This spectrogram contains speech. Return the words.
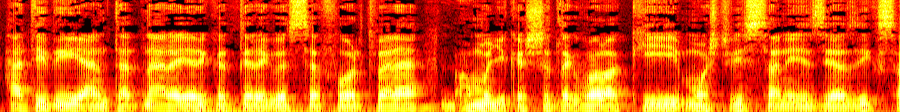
Hát itt igen, tehát Nára Jerika tényleg összefort vele. Ha mondjuk esetleg valaki most visszanézi az x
